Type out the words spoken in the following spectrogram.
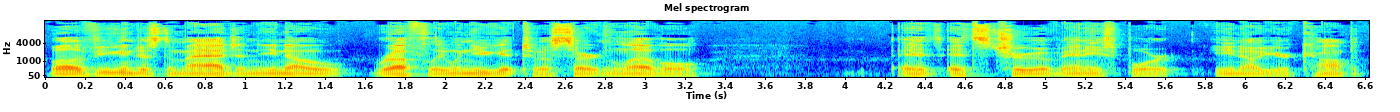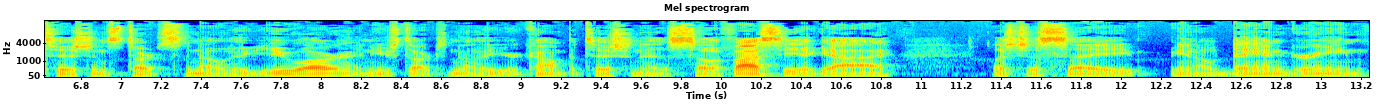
Well, if you can just imagine, you know, roughly when you get to a certain level, it, it's true of any sport. You know, your competition starts to know who you are, and you start to know who your competition is. So if I see a guy, let's just say, you know, Dan Green,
